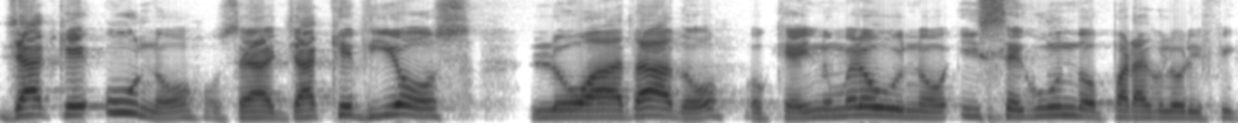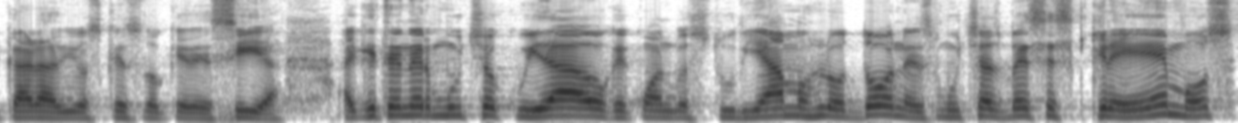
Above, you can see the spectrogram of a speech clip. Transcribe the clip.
ya que uno, o sea, ya que Dios lo ha dado, ok, número uno, y segundo, para glorificar a Dios, que es lo que decía. Hay que tener mucho cuidado que cuando estudiamos los dones, muchas veces creemos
